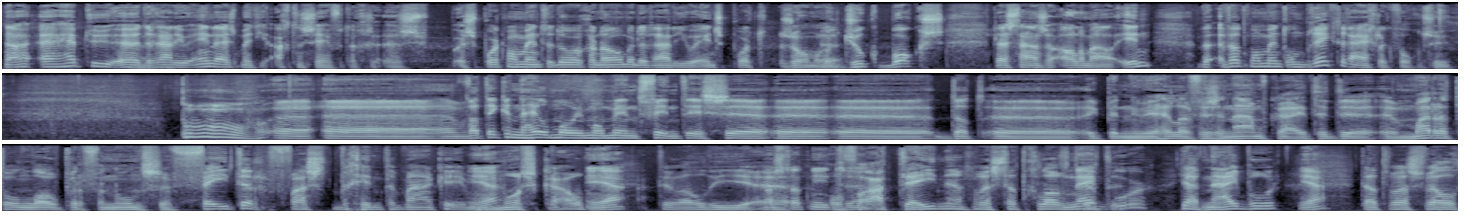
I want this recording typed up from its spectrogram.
Nou, eh, hebt u de Radio 1-lijst met die 78 eh, sp- sportmomenten doorgenomen? De Radio 1 Sport Zomer Jukebox. Daar staan ze allemaal in. Wel- welk moment ontbreekt er eigenlijk volgens u? Poeh, eh, eh, wat ik een heel mooi moment vind is eh, dat... ik ben nu heel even zijn naam kwijt. De marathonloper van ons een veter vast begint te maken in Ja? Moskou. Ja. Terwijl die... Was dat niet, Of Athene was dat geloof ik. dat- Nijboer? ja, Nijboer. Ja? Dat was wel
